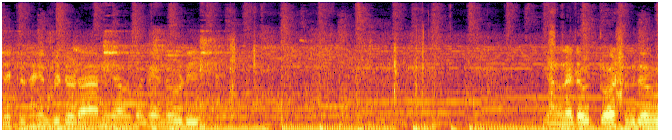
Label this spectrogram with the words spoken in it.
দেখতে থাকেন ভিডিওটা, আমি এখান উড়ি জানলাটা উঠতে অসুবিধা হব।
